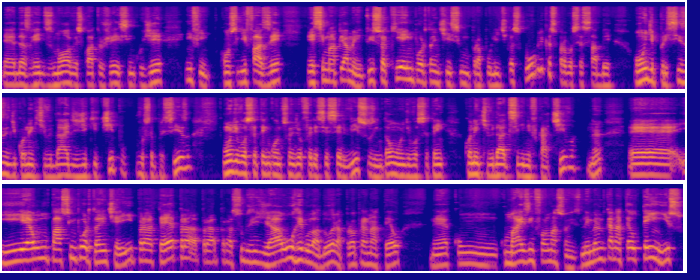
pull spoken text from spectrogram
é, das redes móveis 4G, 5G, enfim, conseguir fazer esse mapeamento. Isso aqui é importantíssimo para políticas públicas, para você saber onde precisa de conectividade, de que tipo você precisa, onde você tem condições de oferecer serviços, então onde você tem conectividade significativa, né? É, e é um passo importante aí para até para subsidiar o regulador, a própria Anatel, né, com, com mais informações. Lembrando que a Anatel tem isso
